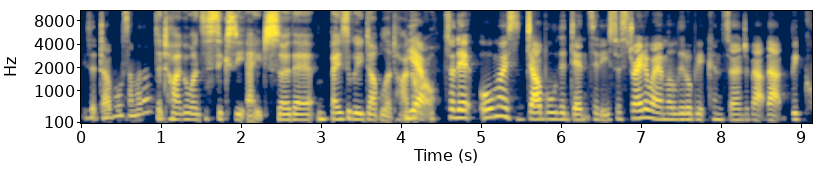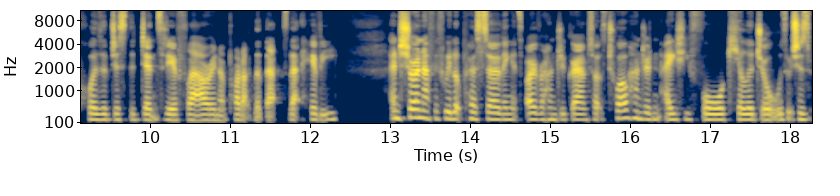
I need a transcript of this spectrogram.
is it double some of them? The tiger ones are 68. So they're basically double a tiger yeah, roll. So they're almost double the density. So straight away, I'm a little bit concerned about that because of just the density of flour in a product that that's that heavy. And sure enough, if we look per serving, it's over 100 grams. So it's 1,284 kilojoules, which is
